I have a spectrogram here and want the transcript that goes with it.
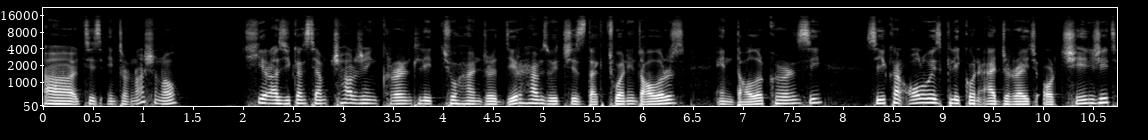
uh, it is international. Here as you can see I'm charging currently 200 dirhams which is like $20 in dollar currency so you can always click on add rate or change it.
